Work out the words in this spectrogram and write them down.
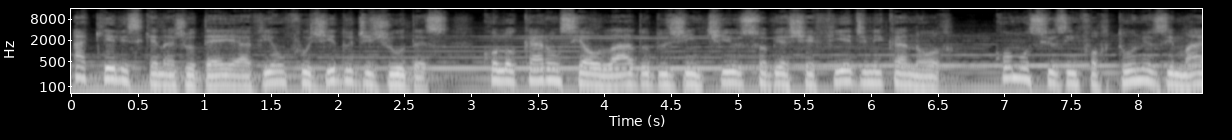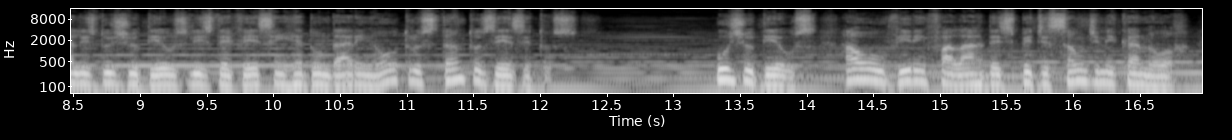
Aqueles que na Judéia haviam fugido de Judas, colocaram-se ao lado dos gentios sob a chefia de Nicanor, como se os infortúnios e males dos judeus lhes devessem redundar em outros tantos êxitos. Os judeus, ao ouvirem falar da expedição de Nicanor,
